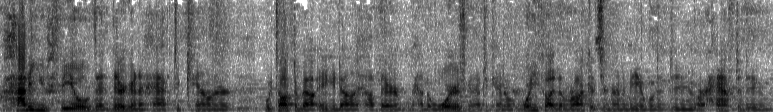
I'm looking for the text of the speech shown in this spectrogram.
How do you feel that they're going to have to counter? We talked about Iguodala, how they're how the Warriors going to have to counter. What do you feel like the Rockets are going to be able to do or have to do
